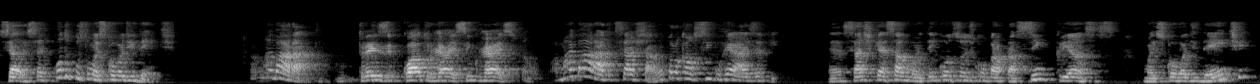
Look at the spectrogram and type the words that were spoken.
Se, se, quanto custa uma escova de dente? É mais barata. 3, 4 reais, 5 reais? Então, a mais barata que você achar. Vamos colocar uns 5 reais aqui. É, você acha que essa mãe tem condições de comprar para 5 crianças uma escova de dente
